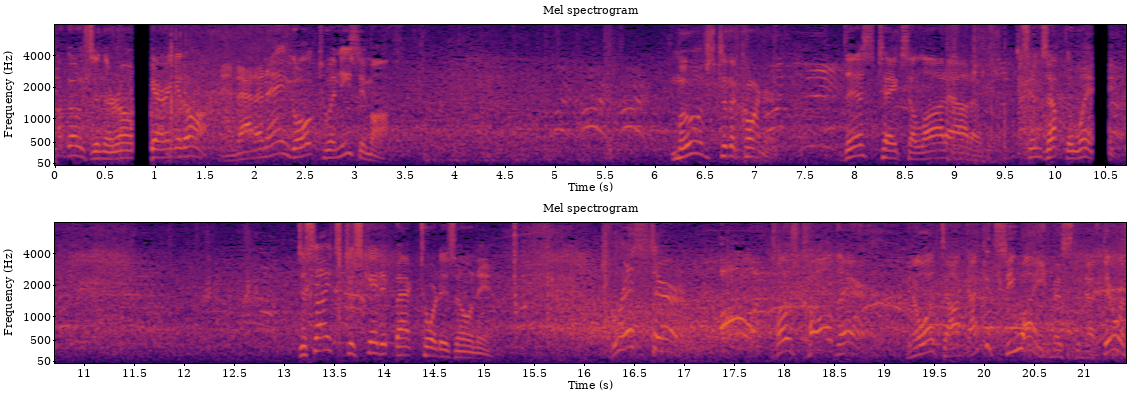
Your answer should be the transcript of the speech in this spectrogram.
Now goes in their own, carrying it on. And at an angle to Anisimov. Moves to the corner. This takes a lot out of him. Sends up the wing. Decides to skate it back toward his own end. Brister. Oh, a close call there. You know what, Doc? I could see why he missed the net. There was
